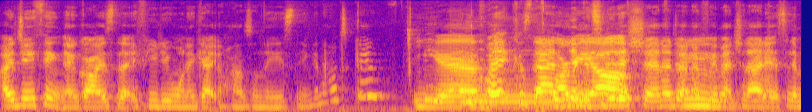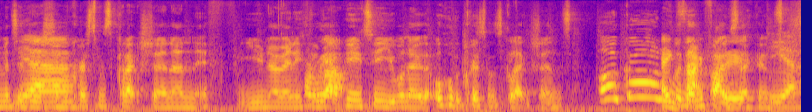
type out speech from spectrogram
I do think though, guys, that if you do want to get your hands on these, then you're gonna have to go Yeah. pretty quick because they're Hurry limited up. edition. I don't know if we mm. mentioned earlier, it's a limited Yeah. edition Christmas collection, and if you know anything Hurry about up. beauty, you will know that all the Christmas collections are gone within five seconds. Yeah.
